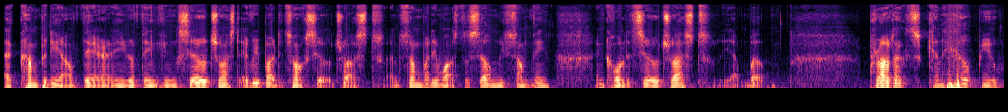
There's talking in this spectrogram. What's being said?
a, company out there and you're thinking zero trust, everybody talks zero trust, and somebody wants to sell me something and call it zero trust, yeah, well, products can help you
